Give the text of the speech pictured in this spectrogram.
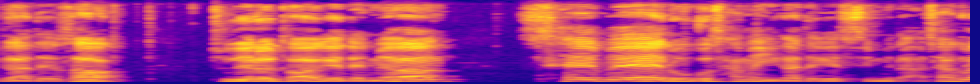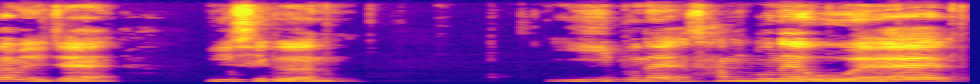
2가 돼서 두 개를 더하게 되면 3배의 로그 3의 2가 되겠습니다. 자 그러면 이제 이 식은 2분의 3분의 5의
